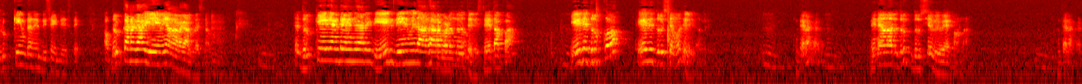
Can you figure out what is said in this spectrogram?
దృక్ ఏమిటనేది డిసైడ్ చేస్తే. దృక్ అనగా ఏమి అని అడగాలి ప్రశ్న. దృక్ ఏది అంటే ఏం చేయాలి? ఇది ఏది దేని మీద ఆధారపడిందో తెలిస్తే తప్ప ఏది దృక్కో ఏది దృశ్యమో తెలియదు ఉమ్. అంతేనా కదా? ఏమన్నారు దృక్ దృశ్య వివేకం అన్నారు. అంతేనా కదా?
